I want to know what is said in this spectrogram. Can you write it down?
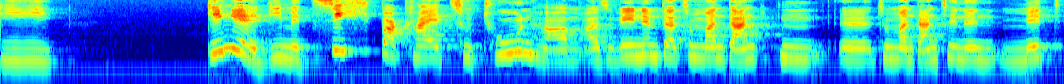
die Dinge, die mit Sichtbarkeit zu tun haben, also wen nimmt er zum Mandanten, äh, zum Mandantinnen mit,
